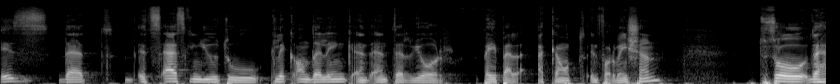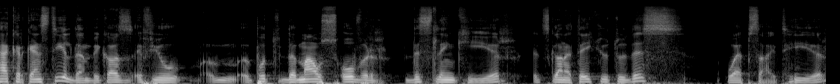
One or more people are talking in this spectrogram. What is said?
is that it's asking you to click on the link and enter your PayPal account information. So the hacker can steal them because if you um, put the mouse over this link here, it's gonna take you to this website here.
